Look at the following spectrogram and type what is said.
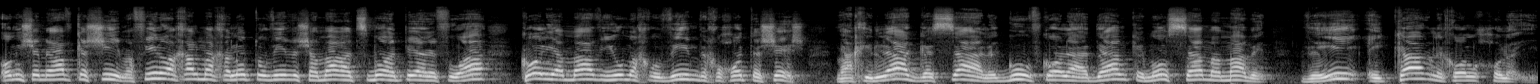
או מי שמאב קשים, אפילו אכל מאכלות טובים ושמר עצמו על פי הרפואה, כל ימיו יהיו מכרובים וכוחות השש. ואכילה גסה לגוף כל האדם כמו סם המוות, והיא עיקר לכל חולאים.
